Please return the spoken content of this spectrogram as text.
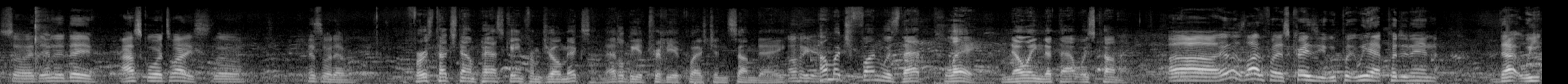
So at the end of the day, I scored twice. So it's whatever. First touchdown pass came from Joe Mixon. That'll be a trivia question someday. Oh, yeah. How much fun was that play, knowing that that was coming? Uh, it was a lot of fun. It's crazy. We put we had put it in that week.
